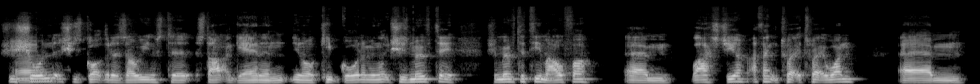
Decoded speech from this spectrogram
She's Um, shown that she's got the resilience to start again and you know keep going. I mean, like she's moved to she moved to Team Alpha um, last year, I think twenty twenty one. Um,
